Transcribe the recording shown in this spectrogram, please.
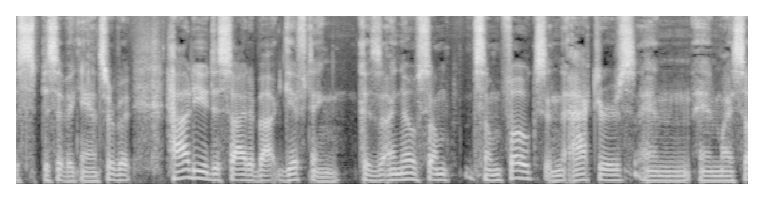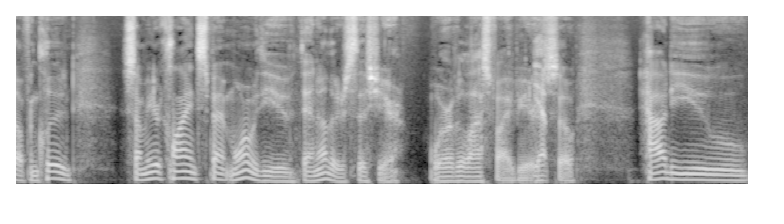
specific answer, but how do you decide about gifting? Because I know some some folks and actors and and myself included, some of your clients spent more with you than others this year or over the last five years. Yep. So, how do you?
